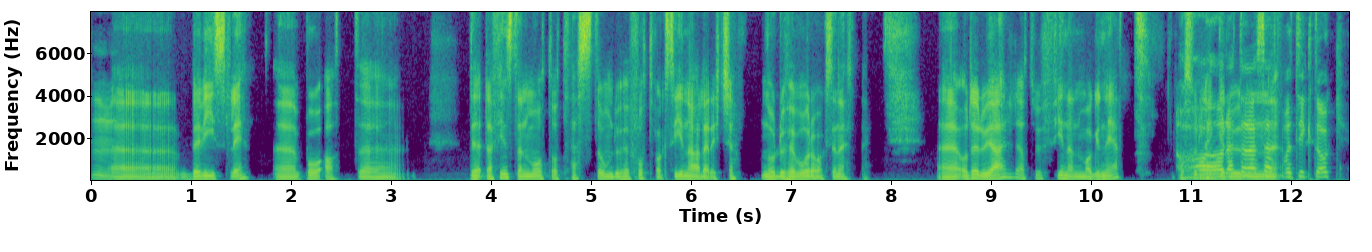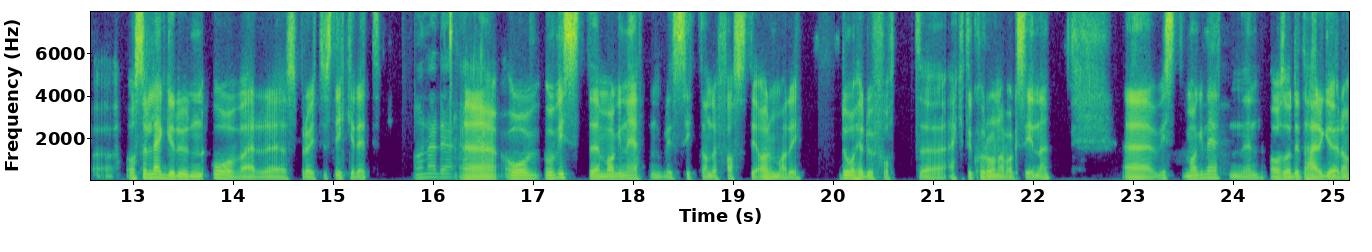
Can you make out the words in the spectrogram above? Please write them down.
Mm. eh, beviselig, eh, på at eh, det, det finnes en måte å teste om du har fått vaksine eller ikke, når du har vært vaksinert. Eh, og det du gjør, er at du finner en magnet, og så Åh, du dette har jeg den sett på TikTok. og så legger du den over eh, sprøytestikket ditt. Å nei, det Eh, og, og hvis eh, magneten blir sittende fast i armen din, da har du fått eh, ekte koronavaksine. Eh, hvis magneten din altså Dette her er gøy, da.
